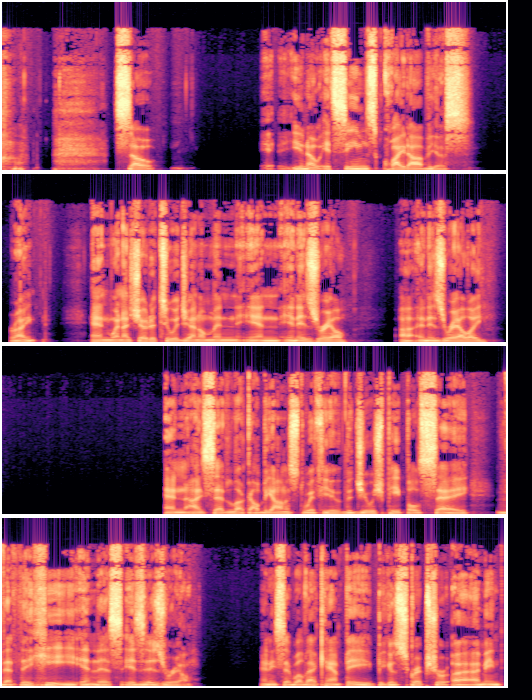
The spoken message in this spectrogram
so, you know, it seems quite obvious, right? And when I showed it to a gentleman in in Israel, uh, an Israeli, and I said, "Look, I'll be honest with you. The Jewish people say that the he in this is Israel. And he said, well, that can't be because scripture, uh, I mean,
